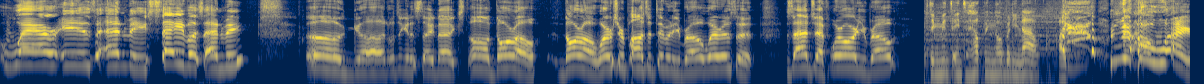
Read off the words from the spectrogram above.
Where is Envy? Save us, Envy. Oh, God. What's he going to say next? Oh, Doro. Doro, where's your positivity, bro? Where is it? Zajef, where are you, bro? mint ain't helping nobody now. I No way!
